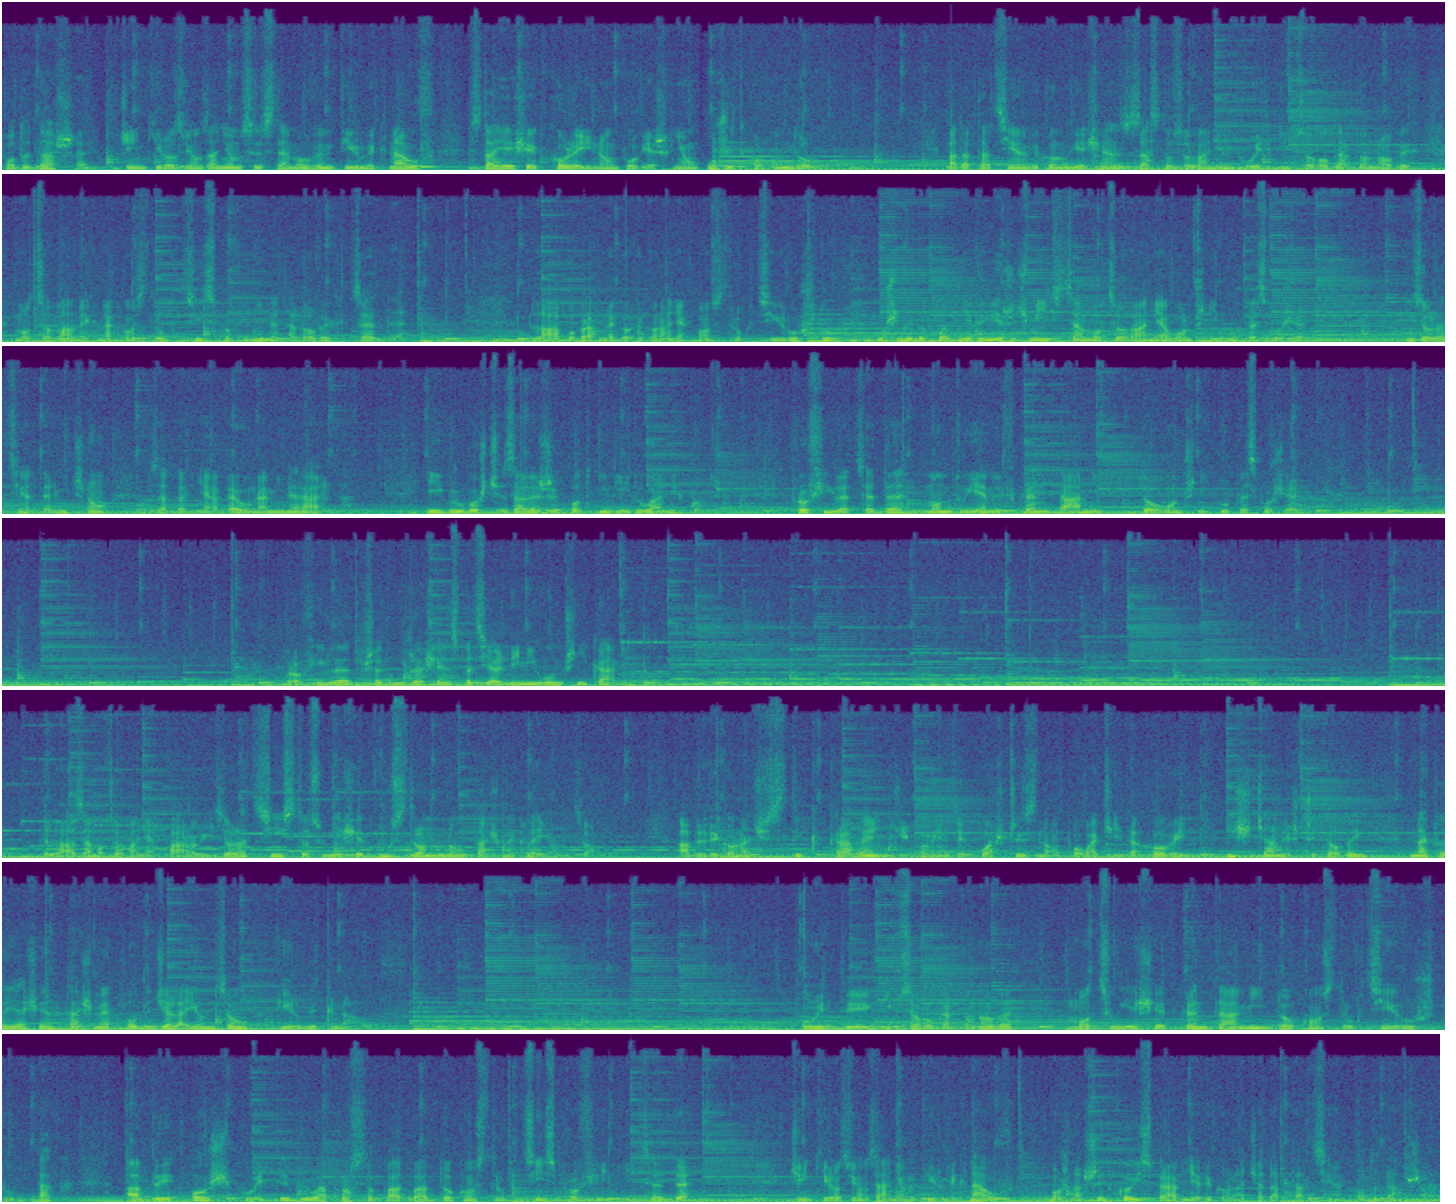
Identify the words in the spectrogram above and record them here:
Poddasze dzięki rozwiązaniom systemowym firmy Knauf staje się kolejną powierzchnią użytkową domu. Adaptację wykonuje się z zastosowaniem płyt gipsowo-kartonowych mocowanych na konstrukcji z profili metalowych CD. Dla poprawnego wykonania konstrukcji rusztu musimy dokładnie wymierzyć miejsca mocowania łączników bezpośrednich. Izolację termiczną zapewnia wełna mineralna. Jej grubość zależy od indywidualnych potrzeb. Profile CD montujemy wkrętami do łączników bezpośrednich. Profile przedłuża się specjalnymi łącznikami. Dla zamocowania paroizolacji stosuje się dwustronną taśmę klejącą. Aby wykonać styk krawędzi pomiędzy płaszczyzną połaci dachowej i ściany szczytowej, nakleja się taśmę oddzielającą firmy Knauf. Płyty gipsowo-kartonowe mocuje się wkrętami do konstrukcji rusztu tak, aby oś płyty była prostopadła do konstrukcji z profili CD. Dzięki rozwiązaniom firmy Knauf można szybko i sprawnie wykonać adaptację poddasza.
